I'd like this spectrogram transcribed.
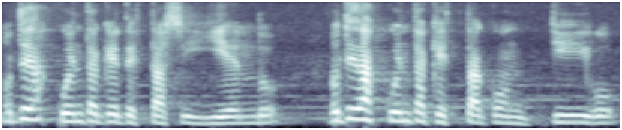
No te das cuenta que te está siguiendo, no te das cuenta que está contigo.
